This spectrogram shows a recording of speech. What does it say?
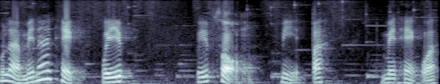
มูลาดไม่น่าแท็กเวฟ เวฟสองเมดปะ ไม่แท็กวะ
